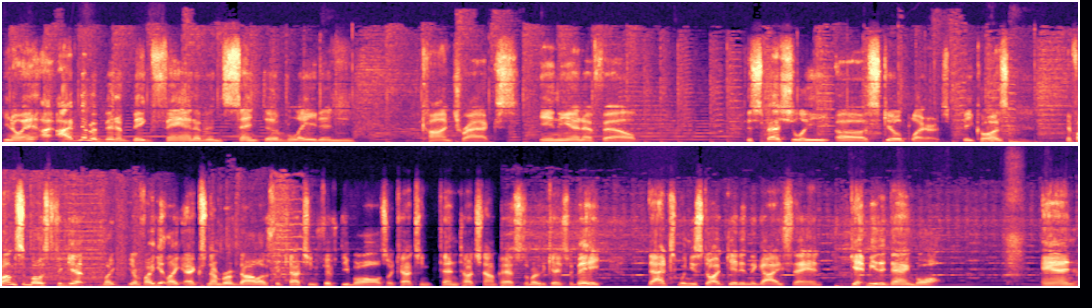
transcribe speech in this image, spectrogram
you know, I, I've never been a big fan of incentive laden contracts in the NFL, especially uh, skill players, because if I'm supposed to get like, you know, if I get like X number of dollars for catching 50 balls or catching 10 touchdown passes, whatever the case may be, that's when you start getting the guy saying, "Get me the dang ball." And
